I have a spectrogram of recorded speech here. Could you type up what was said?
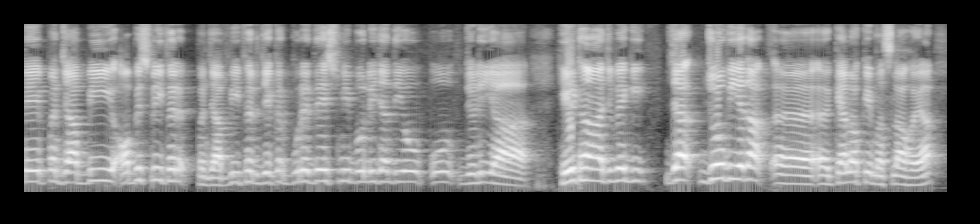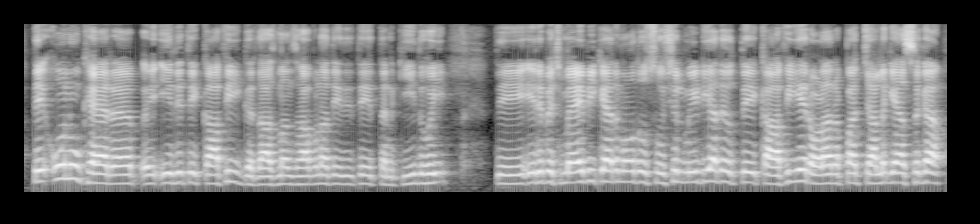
ਤੇ ਪੰਜਾਬੀ ਆਬਵੀਅਸਲੀ ਫਿਰ, ਪੰਜਾਬੀ ਫਿਰ ਜੇਕਰ ਪੂਰੇ ਦੇਸ਼ 'ਚ ਨਹੀਂ ਬੋਲੀ ਜਾਂਦੀ, ਉਹ ਉਹ ਜਿਹੜੀ ਆ ਹੇਠਾਂ ਆ ਜਾਵੇਗੀ ਜਾਂ ਜੋ ਵੀ ਇਹਦਾ ਕਹਿ ਲਓ ਕਿ ਮਸਲਾ ਹੋਇਆ ਤੇ ਉਹਨੂੰ ਖੈਰ ਇਹਦੇ ਤੇ ਕਾਫੀ ਗੁਰਦਾਸ ਮਾਨ ਸਾਹਿਬ ਉਹਨਾਂ ਤੇ ਇਹਦੇ ਤੇ ਤਨਕੀਦ ਹੋਈ। ਤੇ ਇਹਦੇ ਵਿੱਚ ਮੈਂ ਇਹ ਵੀ ਕਹਿ ਦਵਾਂ ਉਦੋਂ ਸੋਸ਼ਲ ਮੀਡੀਆ ਦੇ ਉੱਤੇ ਕਾਫੀ ਇਹ ਰੌਲਾ ਰੱਪਾ ਚੱਲ ਗਿਆ ਸੀਗਾ।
